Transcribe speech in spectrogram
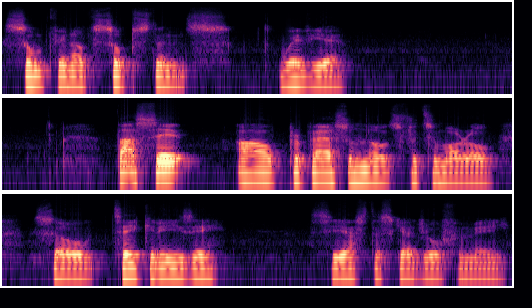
something of substance with you. That's it. I'll prepare some notes for tomorrow. So take it easy. Siesta schedule for me.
